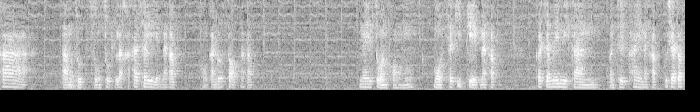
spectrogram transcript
ค่า ต่ำสุดสูงสุดและค่าเฉลี่ยนะครับของการทดสอบนะครับ ในส่วนของโหมดสกิเกตนะครับ ก็จะไม่มีการบันทึกให้นะครับ ผู้ใช้ต้อง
